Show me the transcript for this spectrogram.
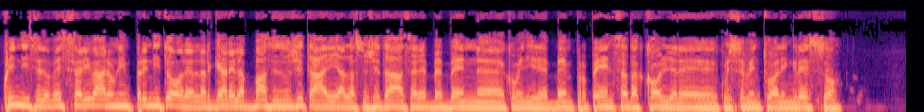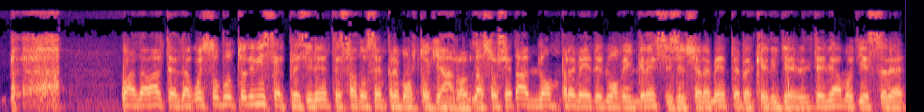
Quindi se dovesse arrivare un imprenditore a allargare la base societaria la società sarebbe ben, eh, dire, ben propensa ad accogliere questo eventuale ingresso? Guarda Walter, da questo punto di vista il Presidente è stato sempre molto chiaro, la società non prevede nuovi ingressi sinceramente perché riteniamo di essere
